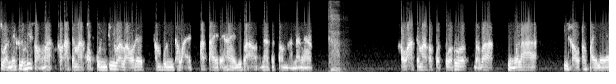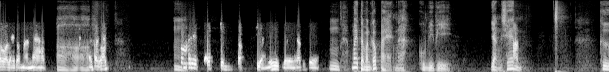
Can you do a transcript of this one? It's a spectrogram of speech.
ส่วนในคืนที่สองอะเขาอาจจะมาขอบคุณที่ว่าเราได้ ทำบุญถวายพระไตรไปให้หรือเปล่า น่าจะประมาณนั้นนะครับ ครับ เขาอาจจะมาปรากฏตัวเพื่อแบบว่าถึงเวลาที่เขาต้องไปแล้วอะไรประมาณนี้ครับอ่าฮะอ่าหฮะลังจากนั้นอืมก็ไม่ได้พบจนกับเสียงนี้อีกเลยครับพี่เจอืม ไม่แต่มันก็แปลกนะ คุณพีพี อย่างเช่นครับคือ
